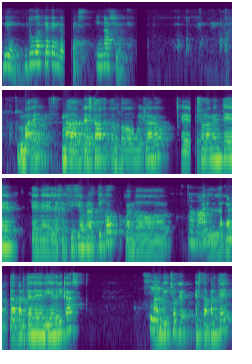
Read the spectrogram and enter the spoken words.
Bien, dudas que tengáis. Ignacio. Vale, nada, está todo muy claro. Eh, solamente en el ejercicio práctico, cuando la, parte de diédricas, ¿has dicho que esta parte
